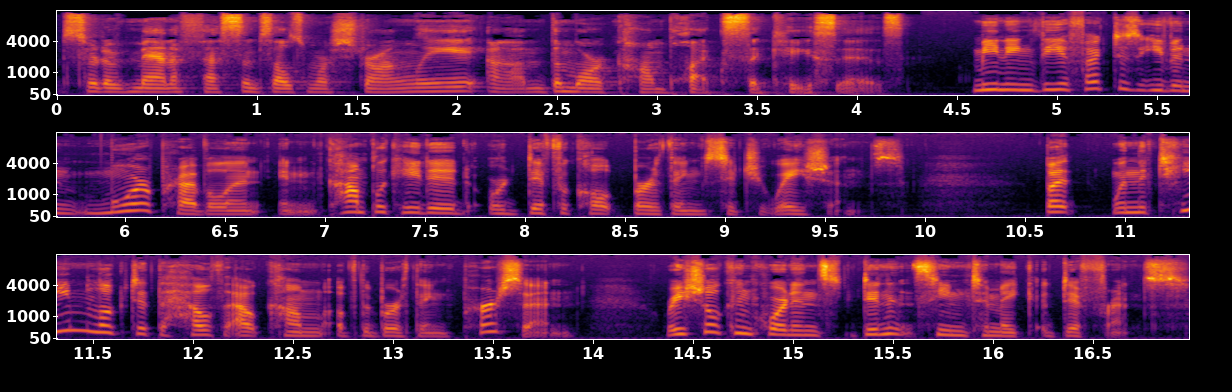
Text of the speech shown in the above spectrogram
sort of manifest themselves more strongly um, the more complex the case is. Meaning the effect is even more prevalent in complicated or difficult birthing situations. But when the team looked at the health outcome of the birthing person, racial concordance didn't seem to make a difference.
